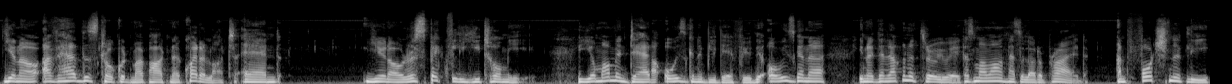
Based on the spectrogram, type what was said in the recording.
You know, I've had this talk with my partner quite a lot, and, you know, respectfully, he told me, your mom and dad are always going to be there for you. They're always going to, you know, they're not going to throw you away because my mom has a lot of pride. Unfortunately,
